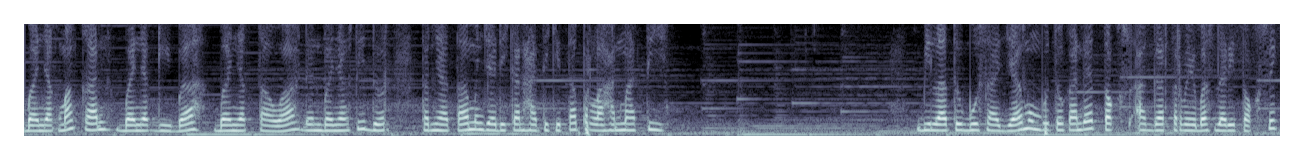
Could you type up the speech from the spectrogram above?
Banyak makan, banyak gibah, banyak tawa, dan banyak tidur ternyata menjadikan hati kita perlahan mati. Bila tubuh saja membutuhkan detox agar terbebas dari toksik,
